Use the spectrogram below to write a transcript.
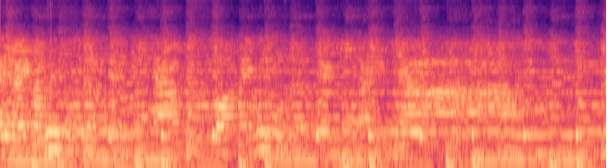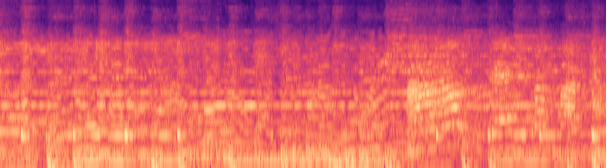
ไปไหนก็หูเรื่องเพียงยาวก็ไม่หูเรื่องเพียงยาวอ้าวแกต้องมาตึง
